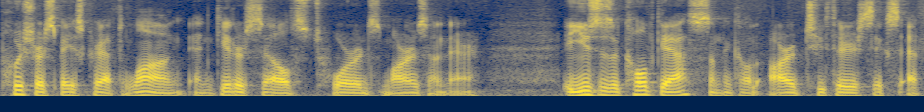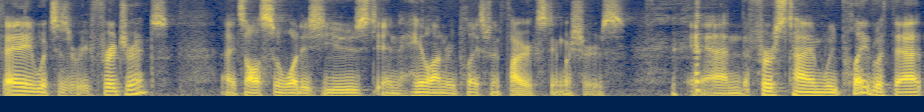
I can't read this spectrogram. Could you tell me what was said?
push our spacecraft along and get ourselves towards Mars on there. It uses a cold gas, something called R236FA, which is a refrigerant. It's also what is used in halon replacement fire extinguishers. and the first time we played with that,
